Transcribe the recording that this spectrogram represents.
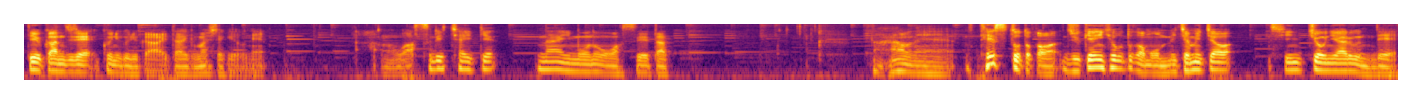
ていう感じでくにくにからいただきましたけどね。あの忘れちゃいけないものを忘れた。なのね、テストとかは、受験票とかもめちゃめちゃ慎重にやるんで、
